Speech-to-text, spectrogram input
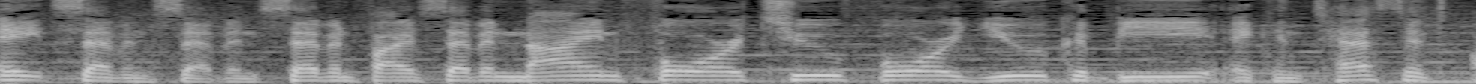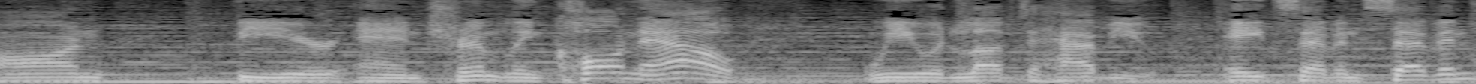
877 757 9424. You could be a contestant on Fear and Trembling. Call now. We would love to have you. 877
